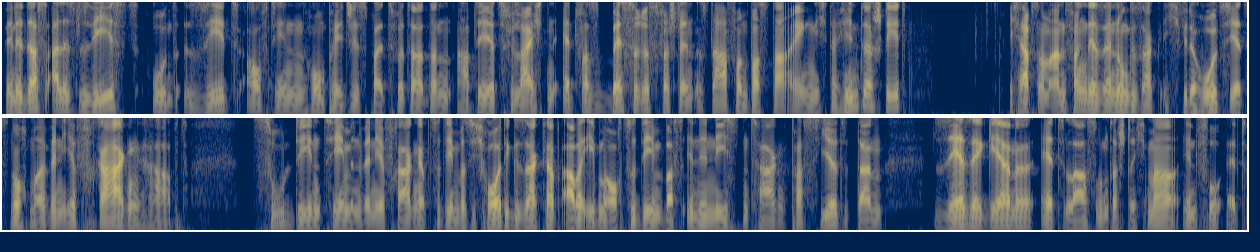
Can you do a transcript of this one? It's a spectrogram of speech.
Wenn ihr das alles lest und seht auf den Homepages bei Twitter, dann habt ihr jetzt vielleicht ein etwas besseres Verständnis davon, was da eigentlich dahinter steht. Ich habe es am Anfang der Sendung gesagt, ich wiederhole es jetzt nochmal. Wenn ihr Fragen habt zu den Themen, wenn ihr Fragen habt zu dem, was ich heute gesagt habe, aber eben auch zu dem, was in den nächsten Tagen passiert, dann sehr, sehr gerne at lars-mar info at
